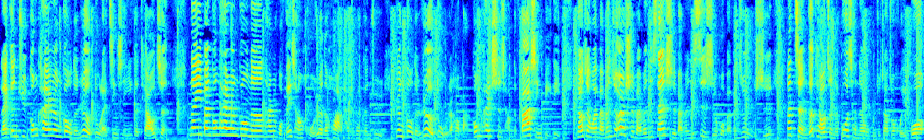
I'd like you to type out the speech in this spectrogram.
来根据公开认购的热度来进行一个调整。那一般公开认购呢，它如果非常火热的话，它就会根据认购的热度，然后把公开市场的发行比例调整为百分之二十、百分之三十、百分之四十或百分之五十。那整个调整的过程呢，我们就叫做回拨。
